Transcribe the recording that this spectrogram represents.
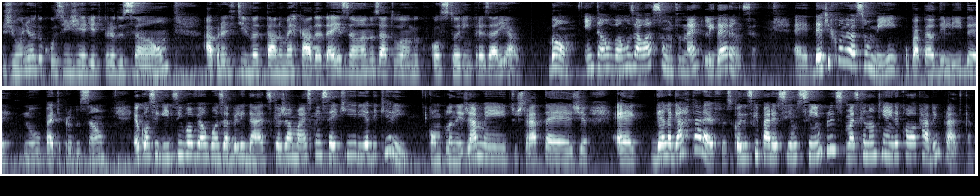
júnior do curso de engenharia de produção. A Produtiva está no mercado há 10 anos, atuando com consultoria empresarial. Bom, então vamos ao assunto, né? Liderança. É, desde quando eu assumi o papel de líder no PET Produção, eu consegui desenvolver algumas habilidades que eu jamais pensei que iria adquirir como planejamento, estratégia, é, delegar tarefas, coisas que pareciam simples, mas que eu não tinha ainda colocado em prática.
